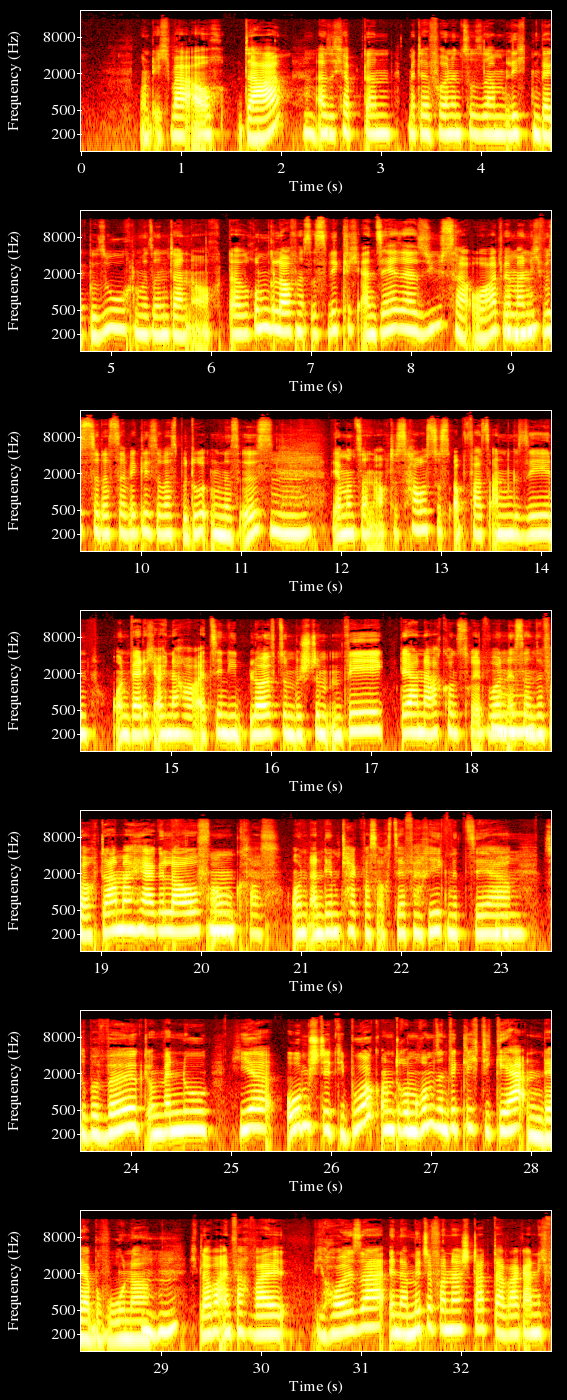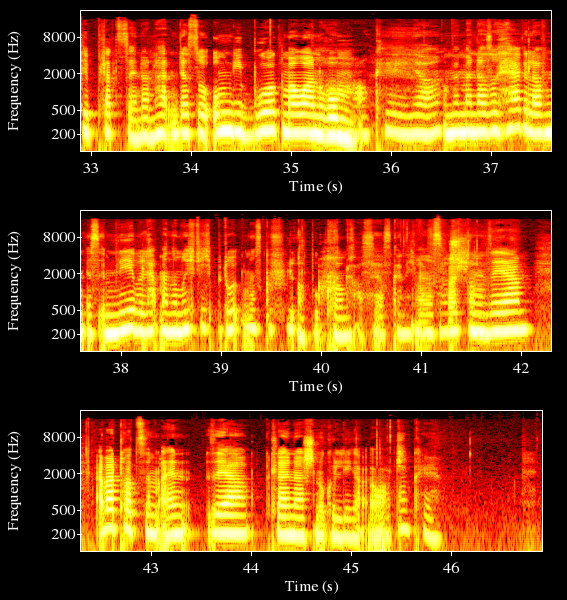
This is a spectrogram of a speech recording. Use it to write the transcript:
Und ich war auch da. Also ich habe dann mit der Freundin zusammen Lichtenberg besucht und wir sind dann auch da rumgelaufen. Es ist wirklich ein sehr, sehr süßer Ort, wenn man nicht wüsste, dass da wirklich so was Bedrückendes ist. Wir haben uns dann auch das Haus des Opfers angesehen und werde ich euch nachher auch erzählen, die läuft so einen bestimmten Weg, der nachkonstruiert worden ist. Dann sind wir auch da mal hergelaufen. Oh, krass. Und an dem Tag war es auch sehr verregnet, sehr so bewölkt. Und wenn du hier oben steht die Burg und drumherum sind wirklich die Gärten der Bewohner. Ich glaube einfach, weil die Häuser in der Mitte von der Stadt, da war gar nicht viel Platz dahin. Dann hatten das so um die Burgmauern rum. Ah, okay, ja. Und wenn man da so hergelaufen ist im Nebel, hat man so ein richtig bedrückendes Gefühl auch bekommen. Krass, ja, das kann ich mir Ja, das war schon sehr, aber trotzdem ein sehr kleiner, schnuckeliger Ort. Okay.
